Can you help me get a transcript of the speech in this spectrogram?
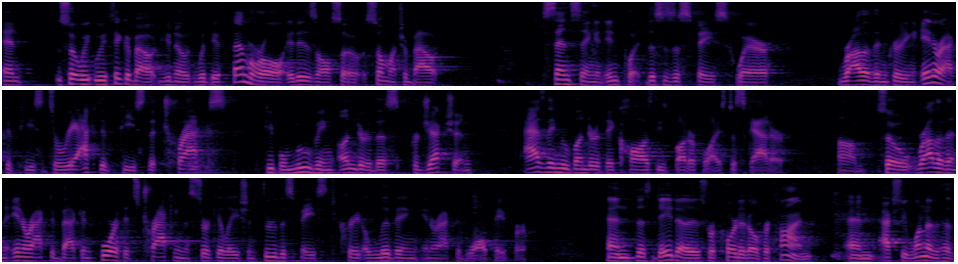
And so we, we think about, you know, with the ephemeral, it is also so much about sensing and input. This is a space where rather than creating an interactive piece, it's a reactive piece that tracks people moving under this projection. As they move under it, they cause these butterflies to scatter. Um, so rather than interactive back and forth, it's tracking the circulation through the space to create a living interactive wallpaper. And this data is recorded over time. And actually, one of the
